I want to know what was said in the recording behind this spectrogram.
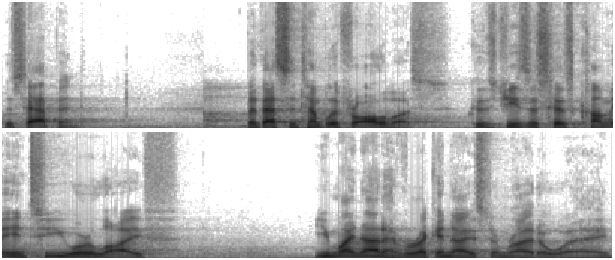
this happened. But that's the template for all of us because Jesus has come into your life. You might not have recognized him right away,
